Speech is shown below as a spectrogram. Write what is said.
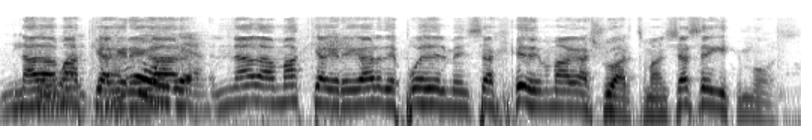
nada más que agregar, nada más que agregar después del mensaje de Maga Schwartzman. Ya seguimos.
